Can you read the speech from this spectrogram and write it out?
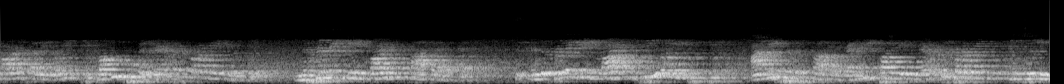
பாடசாலை வகுப்பு வகுப்புகள் நடத்தப்பட வேண்டும். இந்த பிள்ளைகளின் வாழ்வுக்காக இந்த பிள்ளைகளின் வாழ்க்கை சீரமைப்பு அமைப்பதற்காக கண்டிப்பாக நடத்தப்பட வேண்டும் என்று சொல்லி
